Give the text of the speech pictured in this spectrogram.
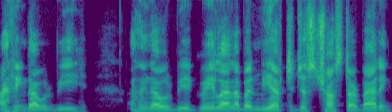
I think that would be I think that would be a great lineup, and we have to just trust our batting.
